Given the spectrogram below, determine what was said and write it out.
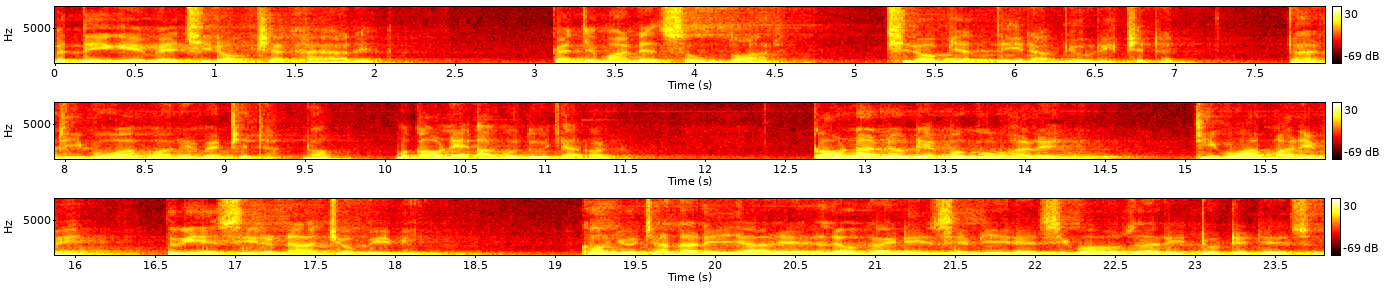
မသေးခင်ပဲခြေတော့ဖြတ်ခံရတဲ့ကံကြမ္မာနဲ့ဆုံသွားတယ်ခြေတော့ပြတ်သေးတာမျိုးတွေဖြစ်တယ်ဒါဒီဘဝမှာလည်းပဲဖြစ်တာเนาะ မကောင်းတဲ့အကုသိုလ်ကြတော့ကောင်းတာလုပ်တဲ့ပုဂ္ဂိုလ်ဟာလည်းဒီဘဝမှာလည်းပဲသူ့ရဲ့စေရနာအကျိုးပေးပြီးကောင်းကျိုးချမ်းသာတွေရတယ်အလောက်ကိုင်းတွေဆင်ပြေတယ်စီးပွားဥစ္စာတွေတိုးတက်တယ်ဆို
